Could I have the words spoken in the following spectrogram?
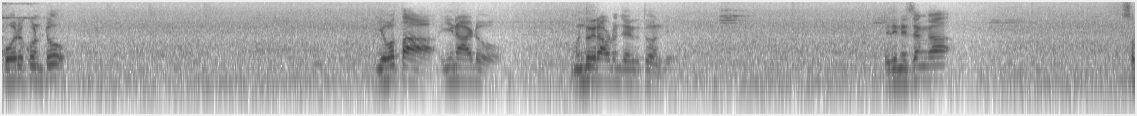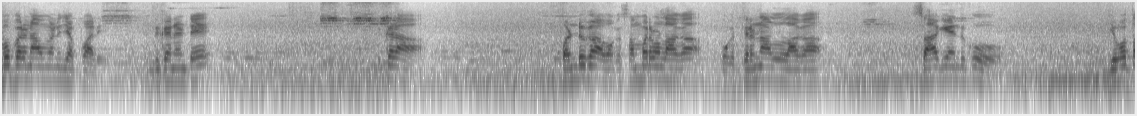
కోరుకుంటూ యువత ఈనాడు ముందుకు రావడం జరుగుతోంది. ఇది నిజంగా శుభ పరిణామం అని చెప్పాలి. ఎందుకనంటే ఇక్కడ పండుగ ఒక సంబరంలాగా ఒక తిరణాలలాగా సాగేందుకు యువత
